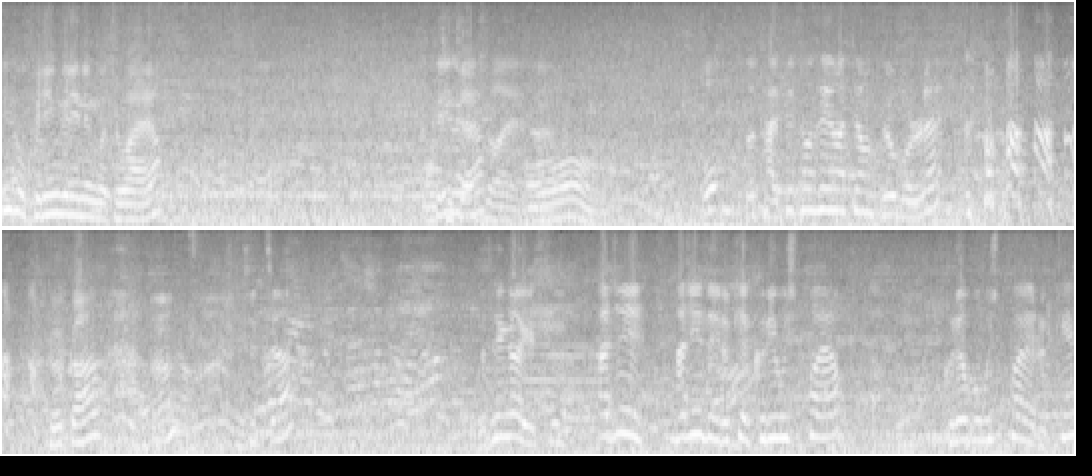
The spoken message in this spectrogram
친구 그림 그리는 거 좋아해요? 어, 그림 그리는 진짜요? 좋아해요. 오, 어? 너 달빛 선생님한테 한번 배워볼래? 그럴까? 어? 진짜? 생각 있어. 사진 사진도 이렇게 그리고 싶어요? 그려보고 싶어요 이렇게?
